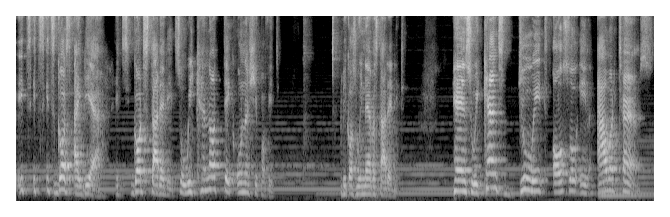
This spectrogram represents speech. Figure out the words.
It's it's it's God's idea. It's God started it, so we cannot take ownership of it because we never started it. Hence, we can't do it also in our terms.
